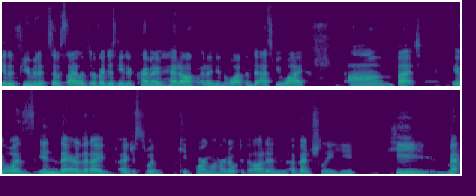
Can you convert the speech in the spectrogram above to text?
get a few minutes of silence or if I just needed to cry my head off and I didn't want them to ask me why. Um, but it was in there that I, I just would keep pouring my heart out to God. And eventually he, he met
